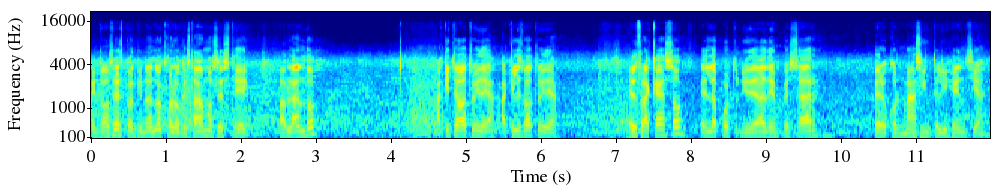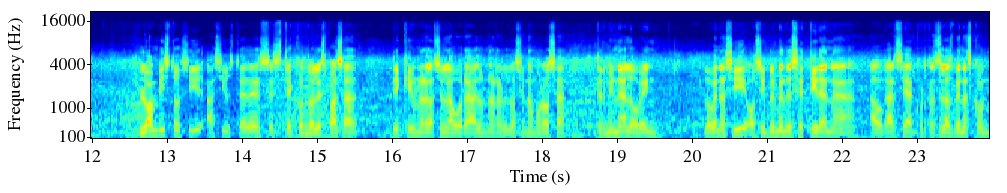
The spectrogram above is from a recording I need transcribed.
entonces continuando con lo que estábamos este, hablando, aquí te va otra idea, aquí les va otra idea. El fracaso es la oportunidad de empezar pero con más inteligencia. ¿Lo han visto sí, así ustedes este, cuando les pasa de que una relación laboral, una relación amorosa termina, lo ven, lo ven así o simplemente se tiran a ahogarse, a cortarse las venas con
